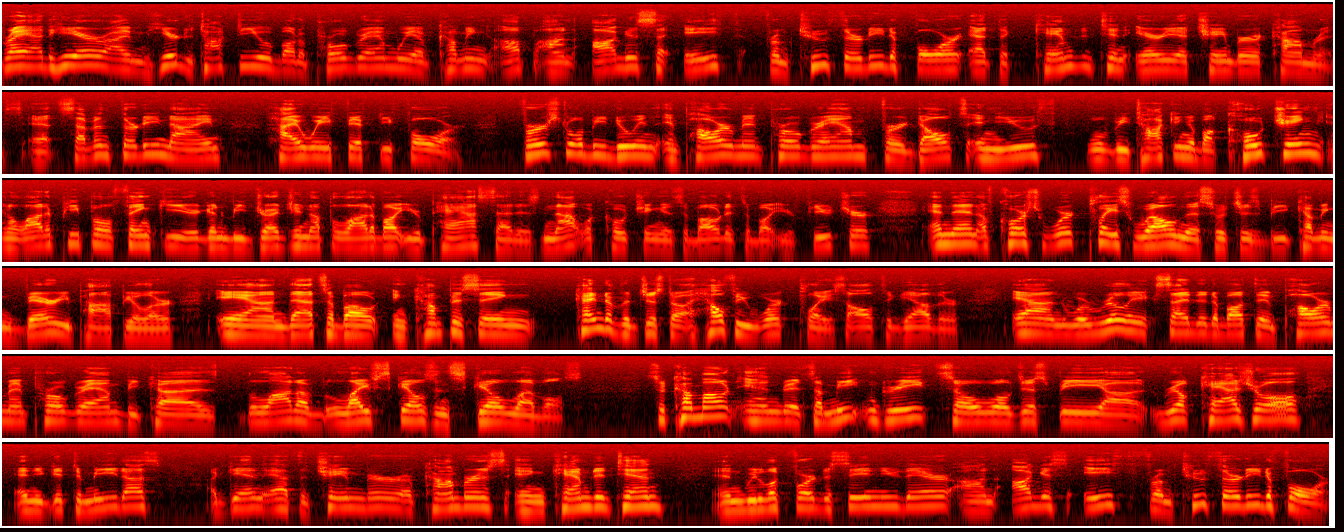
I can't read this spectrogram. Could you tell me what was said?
Brad here. I'm here to talk to you about a program we have coming up on August the 8th from 2:30 to 4 at the Camdenton Area Chamber of Commerce at 739 Highway 54. First, we'll be doing empowerment program for adults and youth. We'll be talking about coaching, and a lot of people think you're going to be dredging up a lot about your past. That is not what coaching is about, it's about your future. And then, of course, workplace wellness, which is becoming very popular, and that's about encompassing kind of a, just a healthy workplace altogether. And we're really excited about the empowerment program because a lot of life skills and skill levels. So come out and it's a meet and greet. So we'll just be uh, real casual and you get to meet us again at the Chamber of Commerce in Camdenton. And we look forward to seeing you there on August 8th from 2:30 to 4.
